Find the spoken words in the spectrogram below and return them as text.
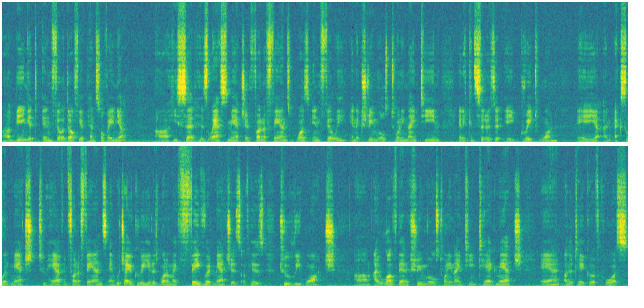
uh, being it in Philadelphia, Pennsylvania, uh, he said his last match in front of fans was in Philly in Extreme Rules 2019, and he considers it a great one, a an excellent match to have in front of fans, and which I agree, it is one of my favorite matches of his to rewatch. Um, I love that Extreme Rules 2019 tag match, and Undertaker, of course,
